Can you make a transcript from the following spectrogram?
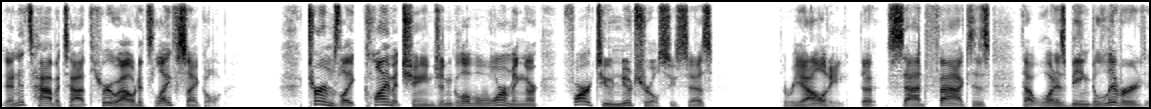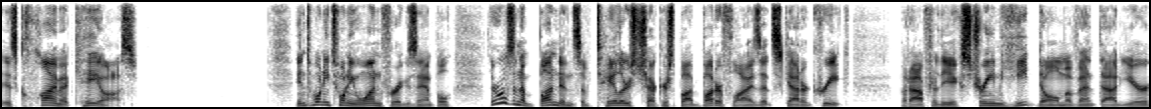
and its habitat throughout its life cycle. Terms like climate change and global warming are far too neutral, she says. The reality, the sad fact, is that what is being delivered is climate chaos. In 2021, for example, there was an abundance of Taylor's checker spot butterflies at Scatter Creek, but after the extreme heat dome event that year,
